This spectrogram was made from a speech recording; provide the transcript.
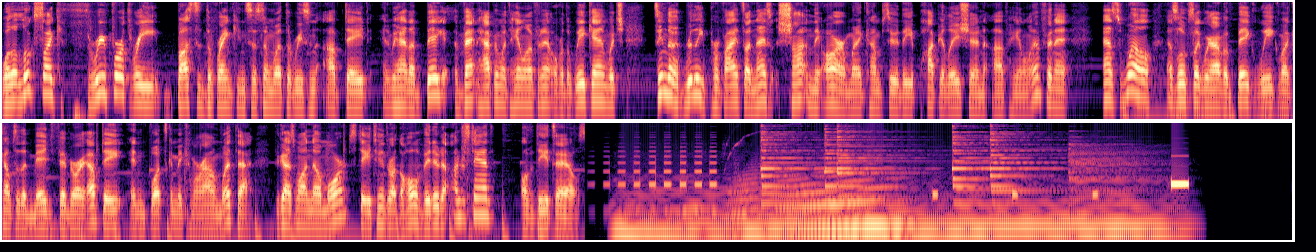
Well, it looks like 343 busted the ranking system with the recent update, and we had a big event happen with Halo Infinite over the weekend, which seemed to really provide a nice shot in the arm when it comes to the population of Halo Infinite, as well as looks like we have a big week when it comes to the mid-February update and what's going to be coming around with that. If you guys want to know more, stay tuned throughout the whole video to understand all the details.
